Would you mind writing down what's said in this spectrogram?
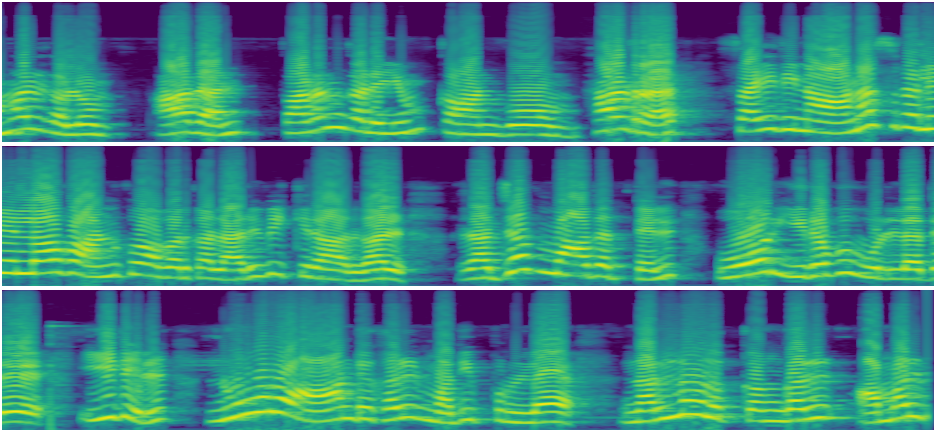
அமல்களும் அதன் பலன்களையும் காண்போம். ஹல்ரத் சைதின அனஸ் ரலியல்லாஹு அவர்கள் அறிவிக்கிறார்கள் ரஜப் மாதத்தில் ஓர் இரவு உள்ளது. இதில் நூறு ஆண்டுகள் மதிப்புள்ள நல்லொழுக்கங்கள் அமல்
